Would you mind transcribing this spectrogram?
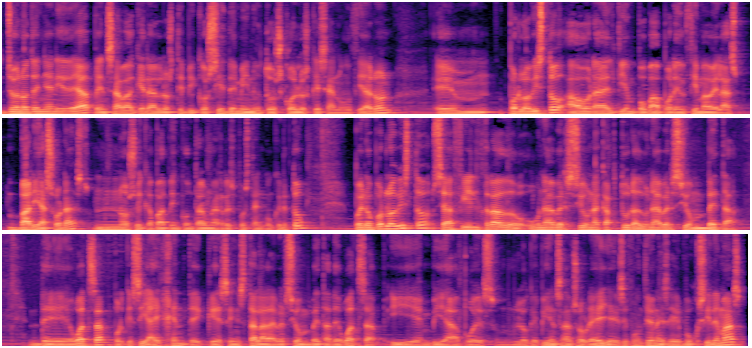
Yo no tenía ni idea, pensaba que eran los típicos 7 minutos con los que se anunciaron. Em, por lo visto, ahora el tiempo va por encima de las varias horas, no soy capaz de encontrar una respuesta en concreto, pero por lo visto se ha filtrado una versión, una captura de una versión beta de WhatsApp, porque sí, hay gente que se instala la versión beta de WhatsApp y envía pues lo que piensan sobre ella y si funciona, si hay bugs y demás,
